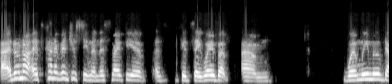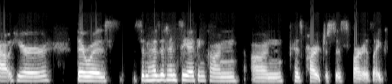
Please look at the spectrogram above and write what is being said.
I don't know. It's kind of interesting, and this might be a, a good segue, but um, when we moved out here, there was some hesitancy, I think, on on his part, just as far as like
